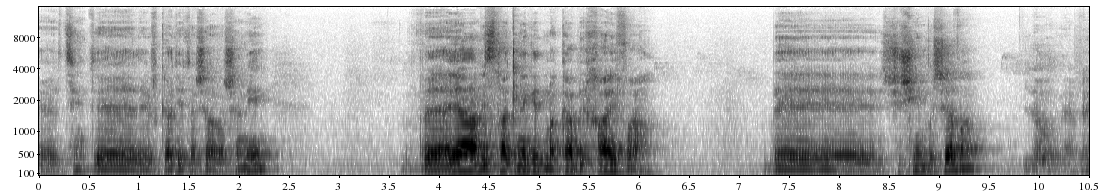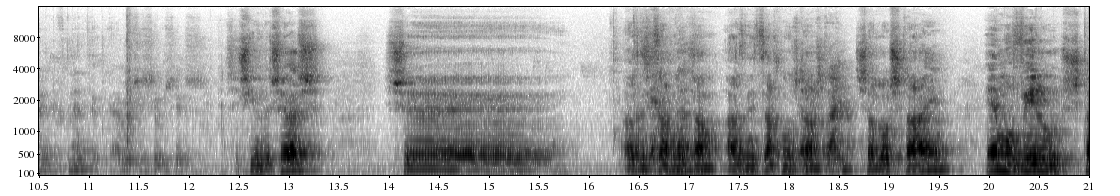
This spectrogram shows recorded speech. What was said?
אה, צנתי, הבקעתי את השער השני. והיה משחק נגד מכבי חיפה ב-67, לא, זה היה לפני זה, זה היה ב-66. 66, ש... אז אתה ניצחנו? אותם, אז ניצחנו אותם 3-2? 3-2, הם הובילו 2-0,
